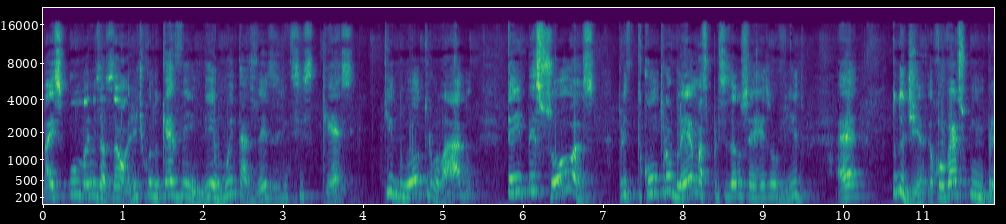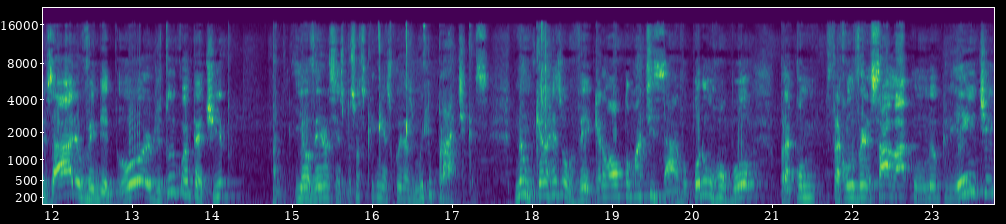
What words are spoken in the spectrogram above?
mais humanização. A gente quando quer vender, muitas vezes a gente se esquece que do outro lado tem pessoas com problemas precisando ser resolvidos. É, todo dia eu converso com um empresário, vendedor, de tudo quanto é tipo, e eu vejo assim, as pessoas querem as coisas muito práticas. Não, quero resolver, quero automatizar, vou pôr um robô para conversar lá com o meu cliente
